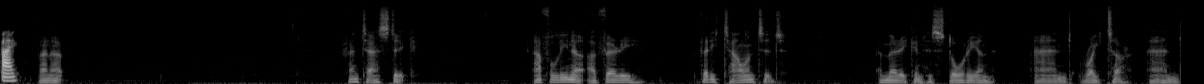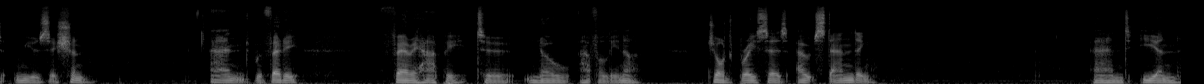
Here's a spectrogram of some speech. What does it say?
Bye. Bye now. Fantastic. Avellina, a very, very talented American historian and writer and musician. And we're very very happy to know Avellina. George Bray says outstanding. And Ian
